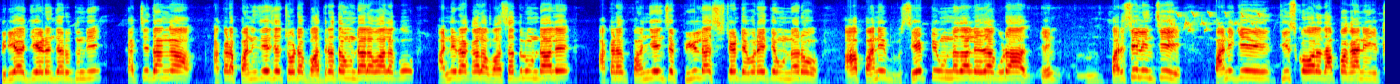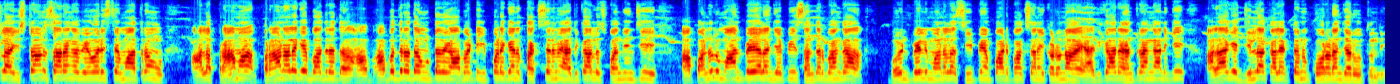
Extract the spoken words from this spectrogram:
ఫిర్యాదు చేయడం జరుగుతుంది. ఖచ్చితంగా అక్కడ పనిచేసే చోట భద్రత ఉండాలి వాళ్ళకు అన్ని రకాల వసతులు ఉండాలి. అక్కడ పనిచేసే ఫీల్డ్ అసిస్టెంట్ ఎవరైతే ఉన్నారో ఆ పని సేఫ్టీ ఉన్నదా లేదా కూడా పరిశీలించి పనికి తీసుకోవాలి తప్ప కానీ ఇట్లా ఇష్టానుసారంగా వ్యవహరిస్తే మాత్రం వాళ్ళ ప్రామా ప్రాణాలకే భద్రత అభద్రత ఉంటుంది కాబట్టి ఇప్పటికైనా తక్షణమే అధికారులు స్పందించి ఆ పనులు మాన్పేయాలని చెప్పి సందర్భంగా బోయినపల్లి మండల సిపిఎం పార్టీ పక్షాన ఇక్కడ ఉన్న అధికార యంత్రాంగానికి అలాగే జిల్లా కలెక్టర్ను కోరడం జరుగుతుంది.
